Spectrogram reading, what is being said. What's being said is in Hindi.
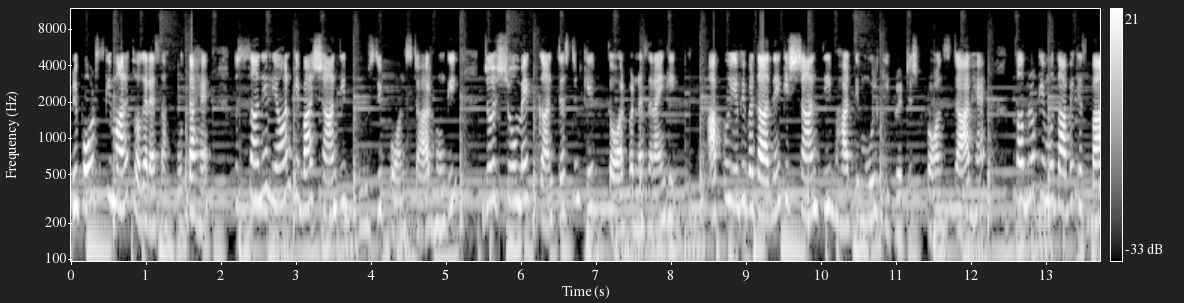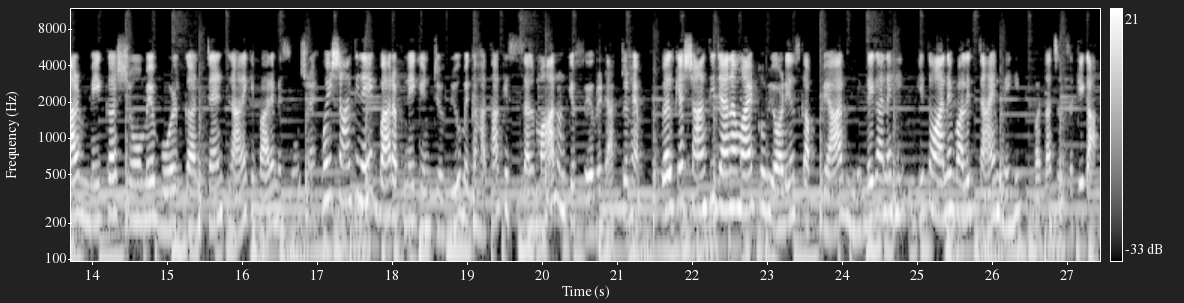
रिपोर्ट्स की माने तो अगर ऐसा होता है तो सनी लियोन के बाद शांति दूसरी पॉन स्टार होंगी, जो शो में कंटेस्टेंट के तौर पर नज़र आएँगी आपको ये भी बता दें कि शांति भारतीय मूल की ब्रिटिश प्रॉन स्टार हैं। खबरों के मुताबिक इस बार मेकर शो में बोल्ड कंटेंट लाने के बारे में सोच रहे हैं वहीं शांति ने एक बार अपने एक इंटरव्यू में कहा था कि सलमान उनके फेवरेट एक्टर हैं। वेल क्या शांति डायनामाइट को भी ऑडियंस का प्यार मिलेगा नहीं ये तो आने वाले टाइम में ही पता चल सकेगा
